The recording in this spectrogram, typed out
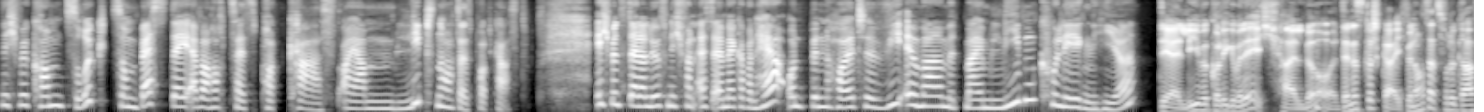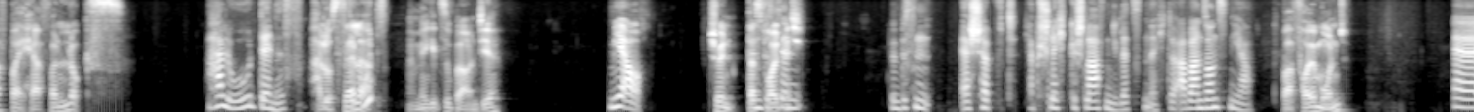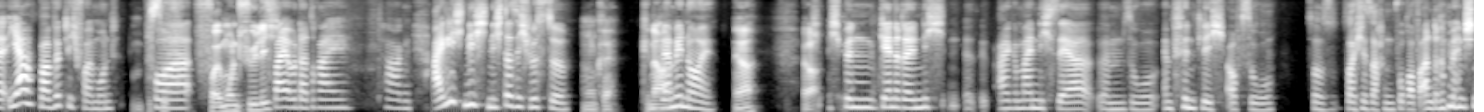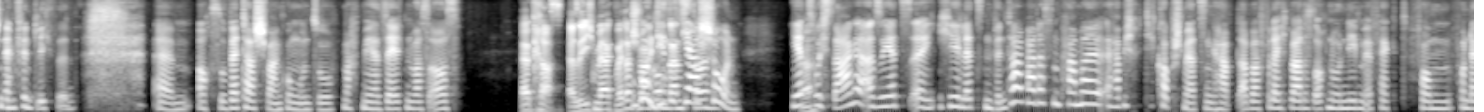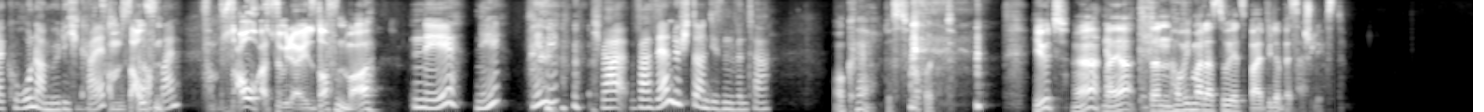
Herzlich willkommen zurück zum Best Day Ever Hochzeitspodcast, eurem liebsten Hochzeitspodcast. Ich bin Stella Löfnig von SL Makeup and Hair und bin heute wie immer mit meinem lieben Kollegen hier. Der liebe Kollege bin ich. Hallo, Dennis Krischka. Ich bin Hochzeitsfotograf bei Herr von Lux. Hallo, Dennis. Hallo, Geht's Stella. Mir geht's super. Und dir? Mir auch. Schön, das freut bisschen- mich. Bin ein bisschen erschöpft. Ich habe schlecht geschlafen die letzten Nächte, aber ansonsten ja. War Vollmond. Äh, ja, war wirklich Vollmond. Bist Vor du vollmondfühlig? zwei oder drei Tagen. Eigentlich nicht, nicht, dass ich wüsste. Okay, genau. Wäre mir neu. Ja? Ja. Ich bin generell nicht, äh, allgemein nicht sehr ähm, so empfindlich auf so, so solche Sachen, worauf andere Menschen empfindlich sind. Ähm, auch so Wetterschwankungen und so macht mir selten was aus. ja, krass. Also ich merke Obwohl, Wetterschwankungen dieses ganz Jahr doll. schon. Jetzt, Ja? wo ich sage, also jetzt äh, hier letzten Winter war das ein paar Mal, äh, habe ich richtig Kopfschmerzen gehabt. Aber vielleicht war das auch nur ein Nebeneffekt vom, von der Corona-Müdigkeit. Ja, vom Saufen. Vom Sau hast du wieder gesoffen, wa? Nee, nee, nee, nee. ich war, war sehr nüchtern diesen Winter. Okay, das ist verrückt. Gut, ja, naja, dann hoffe ich mal, dass du jetzt bald wieder besser schläfst.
